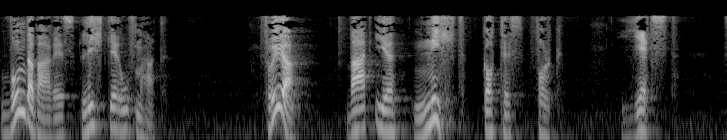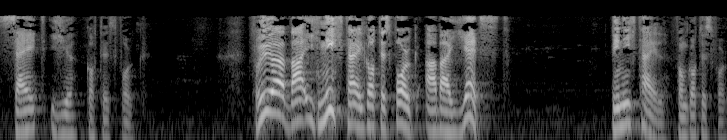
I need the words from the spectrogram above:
wunderbares Licht gerufen hat. Früher wart ihr nicht Gottes Volk. Jetzt seid ihr Gottes Volk. Früher war ich nicht Teil Gottes Volk, aber jetzt bin ich Teil von Gottes Volk.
